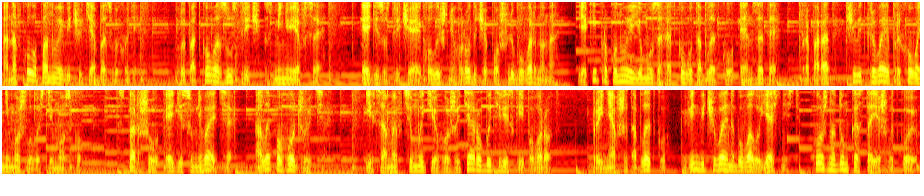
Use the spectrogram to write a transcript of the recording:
а навколо панує відчуття безвиході. Випадкова зустріч змінює все. Еді зустрічає колишнього родича по шлюбу Вернона, який пропонує йому загадкову таблетку НЗТ, препарат, що відкриває приховані можливості мозку. Спершу Еді сумнівається, але погоджується. І саме в цю мить його життя робить різкий поворот. Прийнявши таблетку, він відчуває небувалу ясність, кожна думка стає швидкою,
